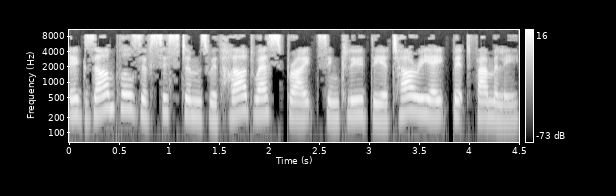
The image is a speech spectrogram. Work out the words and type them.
Examples of systems with hardware sprites include the Atari 8-bit family,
